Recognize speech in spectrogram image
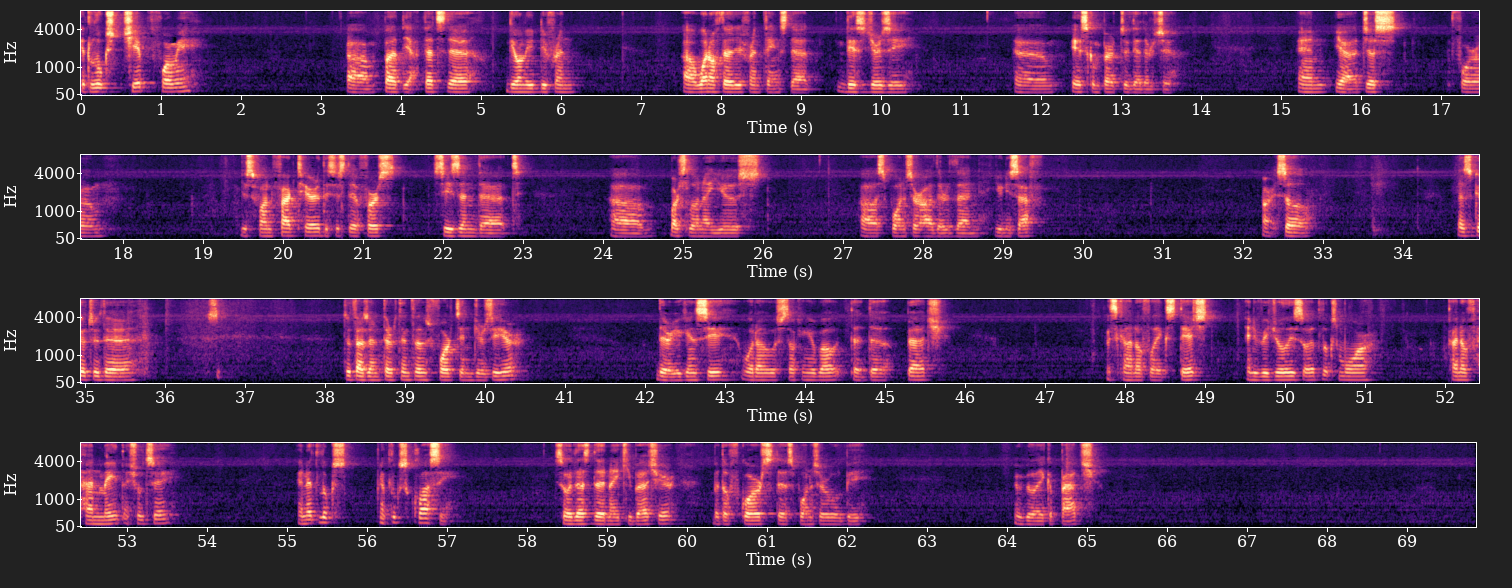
it looks cheap for me um, but yeah that's the the only different uh, one of the different things that this jersey um, is compared to the other two. And yeah just for um, just fun fact here this is the first season that uh, Barcelona used a sponsor other than UNICEF. Alright so let's go to the 2013-2014 jersey here. There you can see what I was talking about that the badge. Is kind of like stitched individually so it looks more kind of handmade I should say. And it looks it looks classy. So that's the Nike badge here but of course the sponsor will be it will be like a patch.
